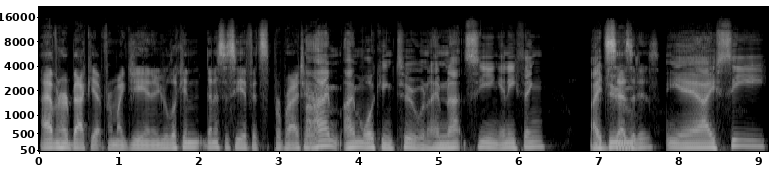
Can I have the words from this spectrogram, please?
I haven't heard back yet from Mike G. And are you looking, Dennis, to see if it's proprietary? I'm I'm looking too, and I'm not seeing anything. I do says it is? Yeah, I see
